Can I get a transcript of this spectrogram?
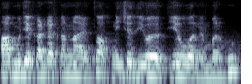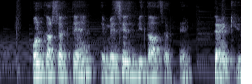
आप मुझे कांटेक्ट करना है तो आप नीचे दिए हुए नंबर को फ़ोन कर सकते हैं तो मैसेज भी डाल सकते हैं। थैंक यू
